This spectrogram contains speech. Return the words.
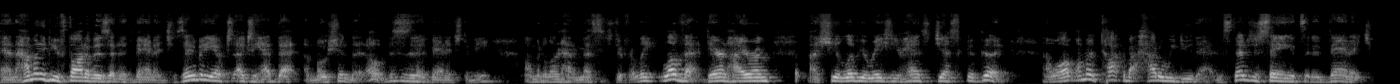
And how many of you have thought of it as an advantage? Has anybody actually had that emotion that, oh, this is an advantage to me? I'm going to learn how to message differently. Love that. Darren Hiram, uh, Sheila, love you raising your hands. Jessica, good. Uh, well, I'm going to talk about how do we do that. Instead of just saying it's an advantage,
